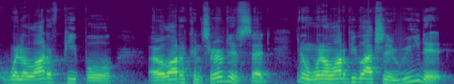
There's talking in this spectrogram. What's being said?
when a lot of people, a lot of conservatives said, you know, when a lot of people actually read it,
